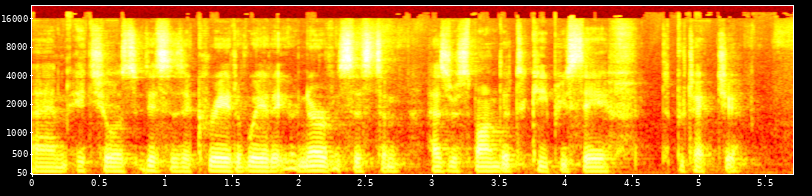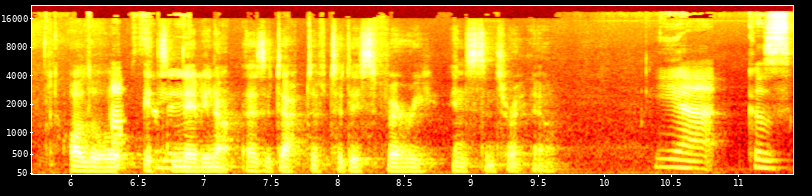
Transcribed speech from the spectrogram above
Um, it shows this is a creative way that your nervous system has responded to keep you safe, to protect you. Although Absolutely. it's maybe not as adaptive to this very instance right now. Yeah, because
